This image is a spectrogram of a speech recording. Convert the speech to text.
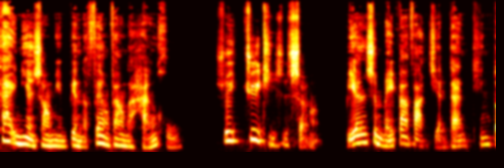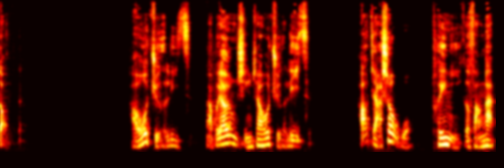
概念上面变得非常非常的含糊，所以具体是什么，别人是没办法简单听懂的。好，我举个例子啊，不要用行销，我举个例子。好，假设我推你一个方案，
